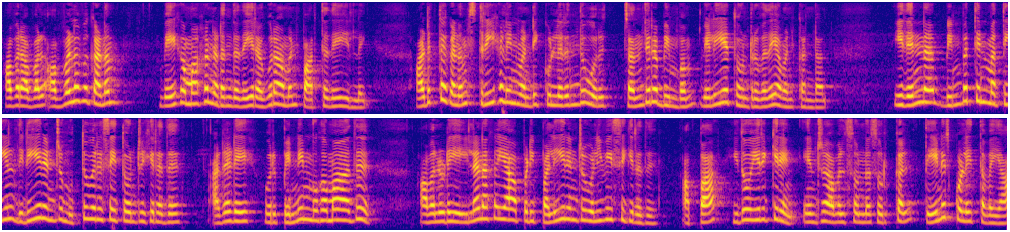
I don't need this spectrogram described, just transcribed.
அவர் அவள் அவ்வளவு கணம் வேகமாக நடந்ததை ரகுராமன் பார்த்ததே இல்லை. அடுத்த கணம் ஸ்திரீகளின் வண்டிக்குள்ளிருந்து ஒரு சந்திர பிம்பம் வெளியே தோன்றுவதை அவன் கண்டான். இதென்ன பிம்பத்தின் மத்தியில் திடீரென்று முத்துவரிசை தோன்றுகிறது? அடடே ஒரு பெண்ணின் முகமா அது? அவளுடைய இளநகையா அப்படி பளீரென்று ஒளி வீசுகிறது. அப்பா இதோ இருக்கிறேன் என்று அவள் சொன்ன சொற்கள் தேநீர் குலைத்தவையா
